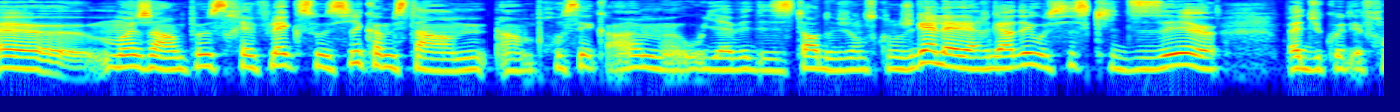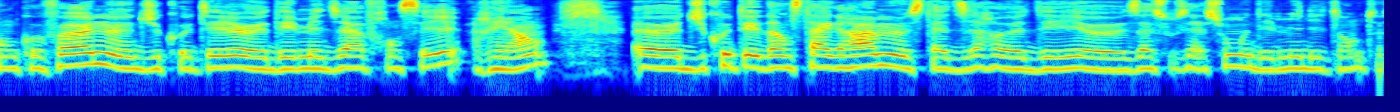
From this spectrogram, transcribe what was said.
Euh, moi, j'ai un peu ce réflexe aussi, comme c'était un, un, procès quand même où il y avait des histoires de violence conjugale, aller regarder aussi ce qu'il disait euh, bah, du côté francophone, du côté euh, des médias français, rien. Euh, du côté d'Instagram, c'est-à-dire des associations ou des militantes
